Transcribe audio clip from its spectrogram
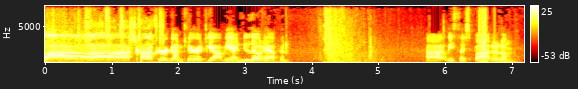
Ah! Conqueror gun carriage got me. I knew that would happen. Ah, at least I spotted him.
